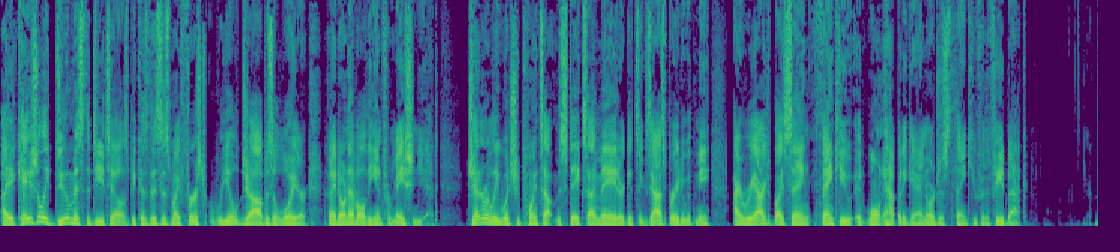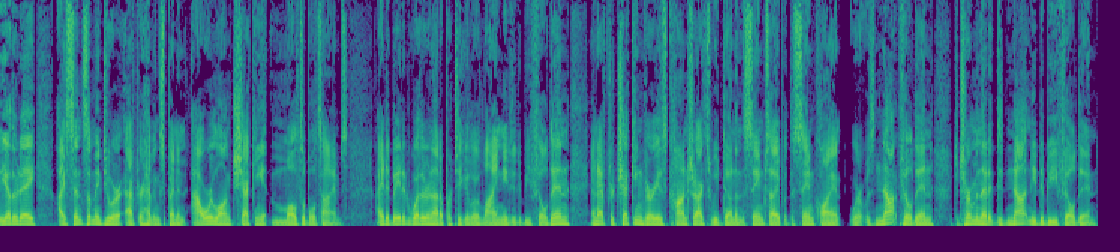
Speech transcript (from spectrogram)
I occasionally do miss the details because this is my first real job as a lawyer, and I don't have all the information yet. Generally, when she points out mistakes I made or gets exasperated with me, I react by saying, Thank you, it won't happen again, or just thank you for the feedback. The other day, I sent something to her after having spent an hour long checking it multiple times. I debated whether or not a particular line needed to be filled in, and after checking various contracts we'd done in the same type with the same client where it was not filled in, determined that it did not need to be filled in.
